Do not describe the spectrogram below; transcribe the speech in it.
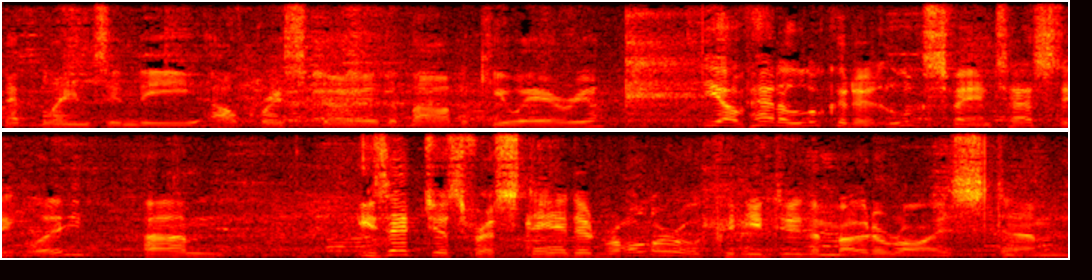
that blends in the alfresco, the barbecue area. Yeah, I've had a look at it. It looks fantastic, Lee. Um, is that just for a standard roller, or could you do the motorised um,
